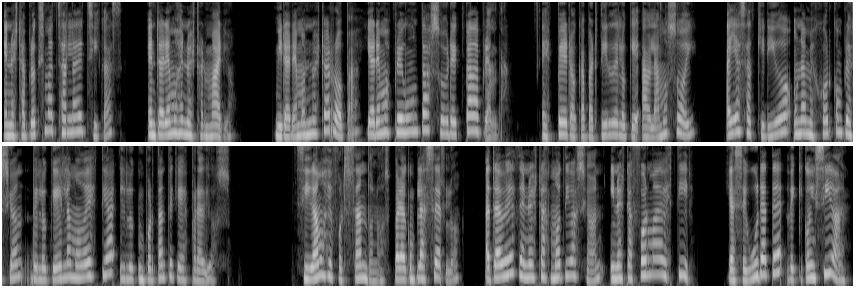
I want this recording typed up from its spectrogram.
En nuestra próxima charla de chicas, entraremos en nuestro armario, miraremos nuestra ropa y haremos preguntas sobre cada prenda. Espero que a partir de lo que hablamos hoy, hayas adquirido una mejor comprensión de lo que es la modestia y lo importante que es para Dios. Sigamos esforzándonos para complacerlo a través de nuestra motivación y nuestra forma de vestir, y asegúrate de que coincidan.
